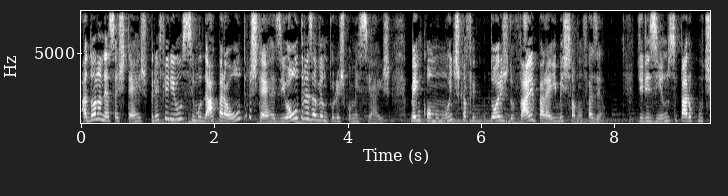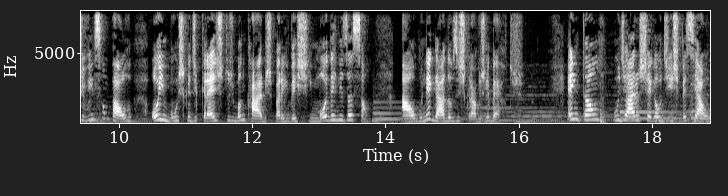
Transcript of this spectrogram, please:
A dona dessas terras preferiu se mudar para outras terras e outras aventuras comerciais, bem como muitos cafeicultores do Vale Paraíba estavam fazendo, dirigindo-se para o cultivo em São Paulo ou em busca de créditos bancários para investir em modernização, algo negado aos escravos libertos. Então, o diário chega ao dia especial,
